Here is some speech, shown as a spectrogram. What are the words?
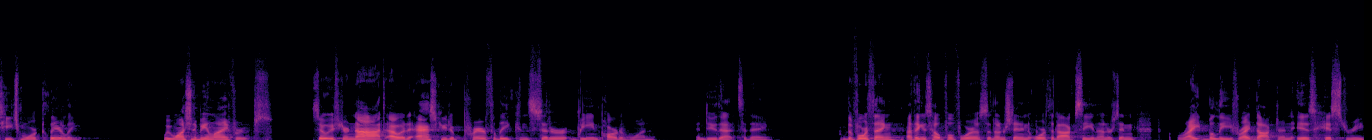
teach more clearly. We want you to be in life groups. So if you're not, I would ask you to prayerfully consider being part of one and do that today. The fourth thing I think is helpful for us in understanding orthodoxy and understanding right belief, right doctrine is history.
